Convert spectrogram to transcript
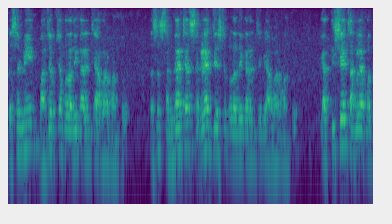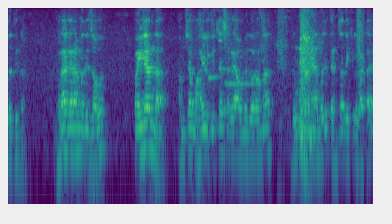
जसं मी भाजपच्या पदाधिकाऱ्यांचे आभार मानतो तसं संघाच्या सगळ्यात ज्येष्ठ पदाधिकाऱ्यांचे मी आभार मानतो की अतिशय चांगल्या पद्धतीनं घराघरामध्ये जाऊन पहिल्यांदा आमच्या महायुतीच्या सगळ्या उमेदवारांना निवडून आणण्यामध्ये त्यांचा देखील वाटा आहे.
